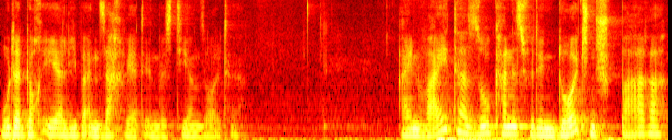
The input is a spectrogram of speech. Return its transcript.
oder doch eher lieber in Sachwerte investieren sollte. Ein weiter so kann es für den deutschen Sparer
